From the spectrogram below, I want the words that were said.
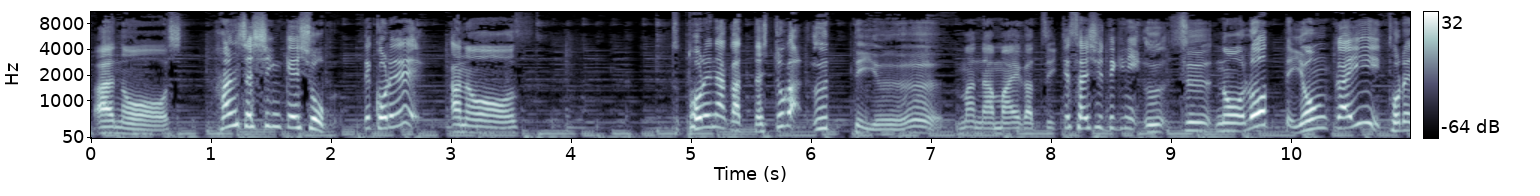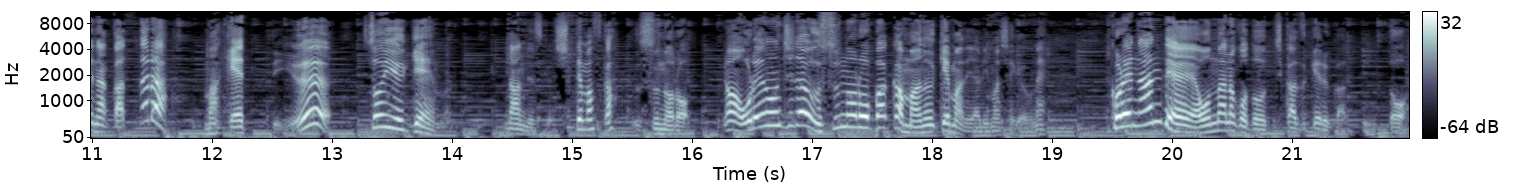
あのし反射神経勝負。で、これで、あのと取れなかった人が、うっていう、まあ、名前がついて、最終的に、う、す、の、ろって4回取れなかったら、負けっていう、そういうゲームなんですけど、知ってますか？薄のろ。まあ、俺の時代は薄のろバカ間抜けまでやりましたけどね。これなんで女の子と近づけるかっていうと、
